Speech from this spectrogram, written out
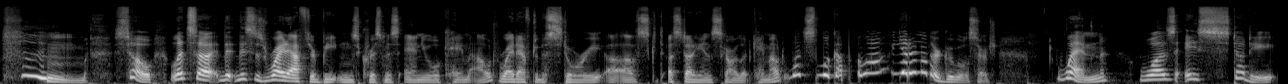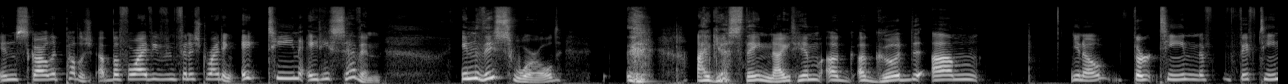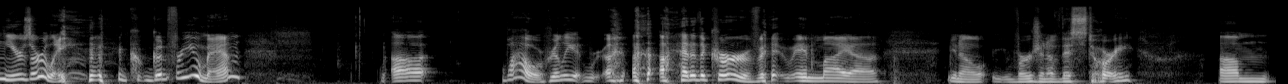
Hmm. So let's. Uh, th- this is right after Beeton's Christmas Annual came out. Right after the story uh, of A Study in Scarlet came out. Let's look up uh, yet another Google search. When was a study in Scarlet published uh, before I've even finished writing. 1887. In this world, I guess they knight him a, a good, um, you know, 13 15 years early. good for you, man. Uh, wow, really ahead of the curve in my, uh, you know, version of this story. Um,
